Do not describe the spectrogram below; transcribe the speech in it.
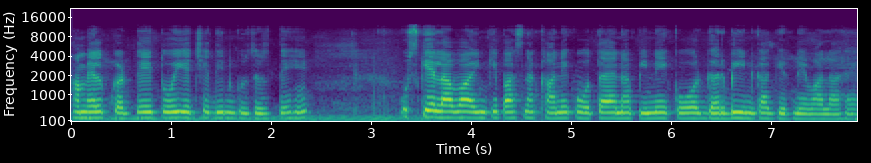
हम हेल्प करते हैं तो ही अच्छे दिन गुजरते हैं। उसके अलावा इनके पास ना खाने को होता है, ना पीने को और घर भी इनका गिरने वाला है।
